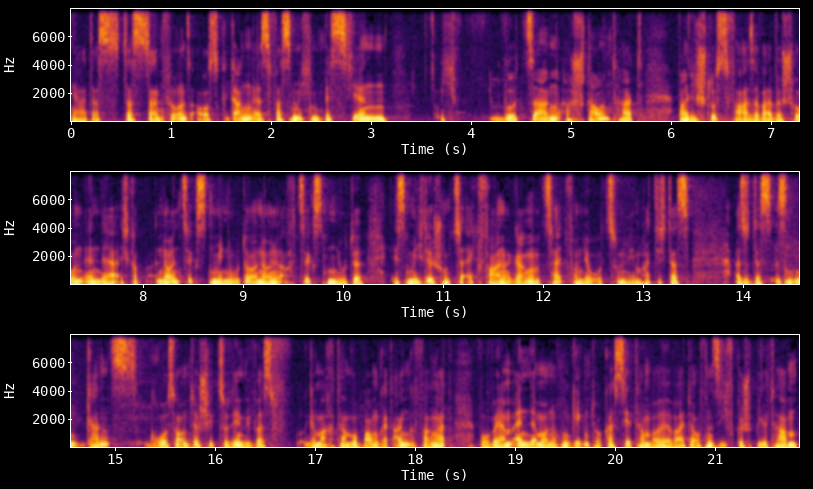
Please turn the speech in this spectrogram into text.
ja, dass das dann für uns ausgegangen ist, was mich ein bisschen, ich würde sagen, erstaunt hat, war die Schlussphase, weil wir schon in der, ich glaube, 90. Minute oder 89. Minute ist Michel schon zur Eckfahne gegangen, um Zeit von der Uhr zu nehmen. Hatte ich das, also das ist ein ganz großer Unterschied zu dem, wie wir es gemacht haben, wo Baumgart angefangen hat, wo wir am Ende immer noch ein Gegentor kassiert haben, weil wir weiter offensiv gespielt haben,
